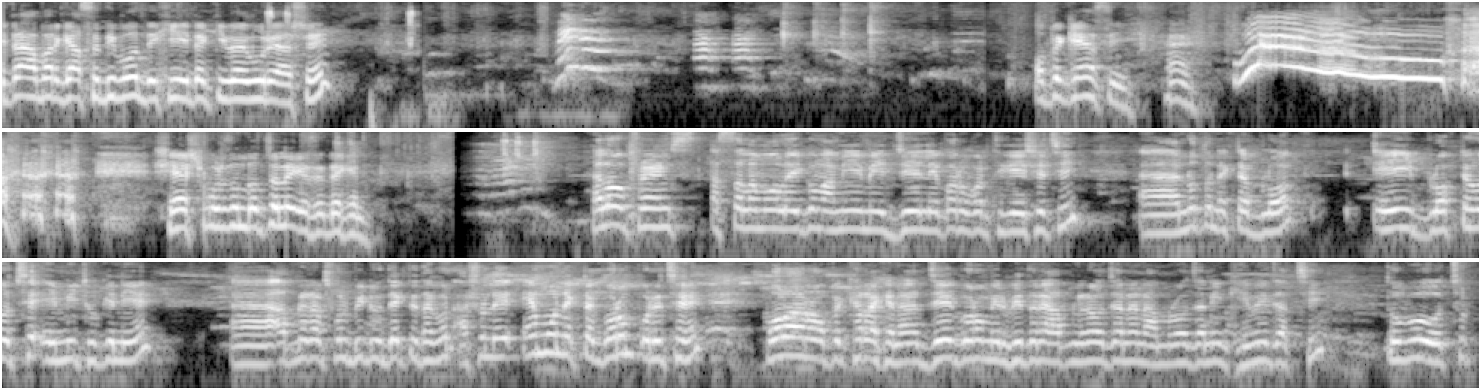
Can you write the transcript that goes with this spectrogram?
এটা আবার গাছে দিব, দেখি এটা কীভাবে উড়ে আসে। অপেক্ষায় আছি হ্যাঁ। শেষ পর্যন্ত চলে গেছে, দেখেন। হ্যালো ফ্রেন্ডস আসসালামু আলাইকুম। আমি এম জে লেপার ওপার থেকে এসেছি। নতুন একটা ব্লগ। এই ব্লগটা হচ্ছে এই মিঠুকে নিয়ে। আপনারা ফুল ভিডিও দেখতে থাকুন। আসলে এমন একটা গরম পড়েছে বলার অপেক্ষা রাখে না। যে গরমের ভিতরে আপনারাও জানেন, আমরাও জানি, ঘেমে যাচ্ছি। তবুও ছোট্ট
